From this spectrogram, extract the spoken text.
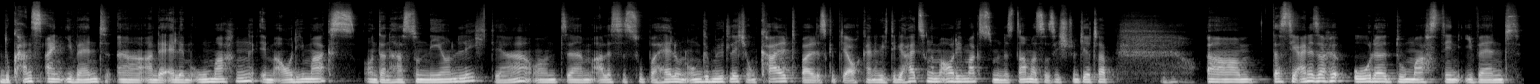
Du kannst ein Event äh, an der LMU machen im Audimax und dann hast du Neonlicht, ja, und ähm, alles ist super hell und ungemütlich und kalt, weil es gibt ja auch keine richtige Heizung im Audimax, zumindest damals, als ich studiert habe. Mhm. Ähm, das ist die eine Sache. Oder du machst den Event,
